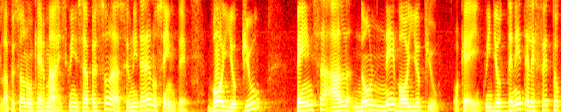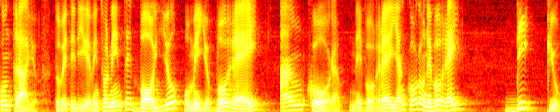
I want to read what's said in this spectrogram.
la, persona non quer mais. Quindi se la persona, se un italiano sente voglio più, pensa al non ne voglio più ok? Quindi ottenete l'effetto contrario. Dovete dire eventualmente voglio, o meglio vorrei ancora, ne vorrei ancora o ne vorrei di più.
